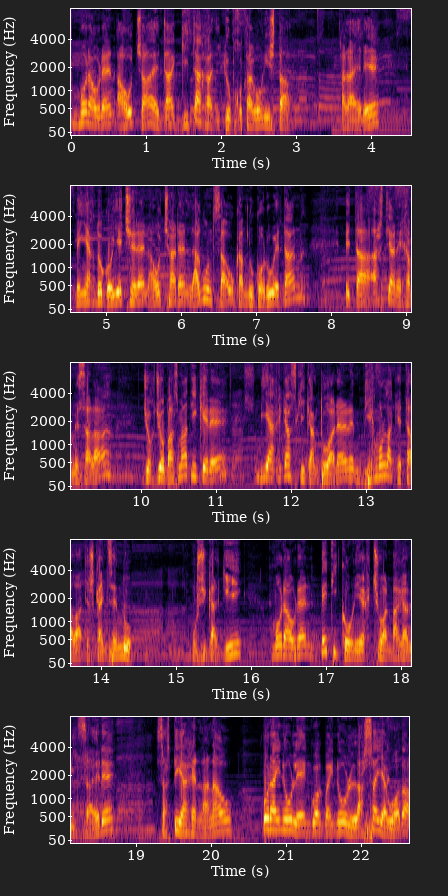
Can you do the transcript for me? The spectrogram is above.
morauren ahotsa eta gitarra ditu protagonista. Hala ere, Beinardo goietxeren ahotsaren laguntza ukanduko ruetan, eta hastian ejan bezala, Giorgio Basmatik ere, bi argazki kantuaren birmolaketa bat eskaintzen du. Musikalki, morauren betiko uniertsuan bagabiltza ere, zazpigarren lan hau, oraino lehengoak baino lasaiagoa da.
